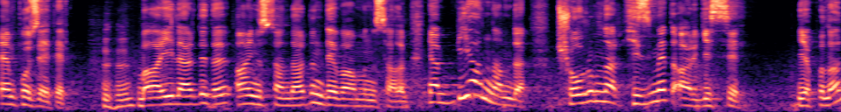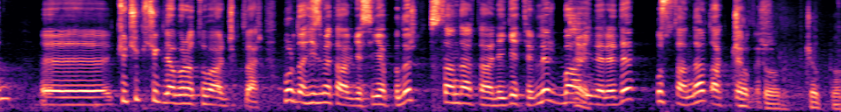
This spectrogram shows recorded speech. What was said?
empoze ederim. Bayilerde de aynı standardın devamını sağlarım. Yani bir anlamda showroomlar hizmet argesi yapılan e, küçük küçük laboratuvarcıklar. Burada hizmet argesi yapılır, standart hale getirilir. Bayilere de bu standart aktarılır. Çok doğru, çok doğru.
